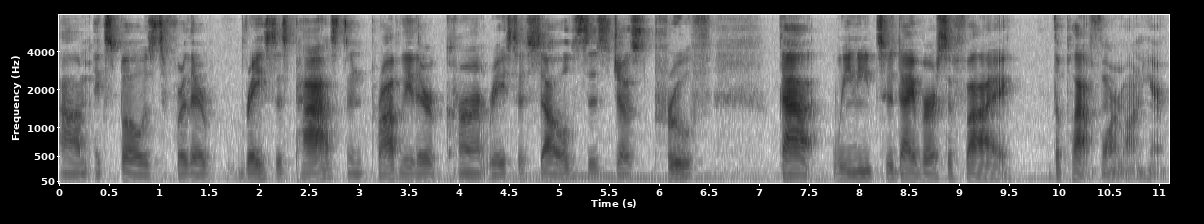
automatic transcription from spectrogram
um, exposed for their racist past and probably their current racist selves is just proof that we need to diversify the platform on here.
